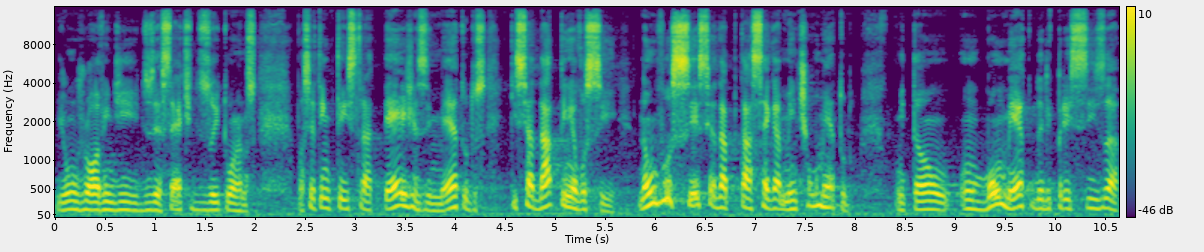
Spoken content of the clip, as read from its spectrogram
de um jovem de 17, 18 anos. Você tem que ter estratégias e métodos que se adaptem a você, não você se adaptar cegamente a um método. Então, um bom método ele precisa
